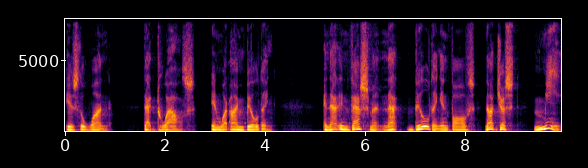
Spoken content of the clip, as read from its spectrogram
is the one that dwells in what I'm building. And that investment and that building involves not just me,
